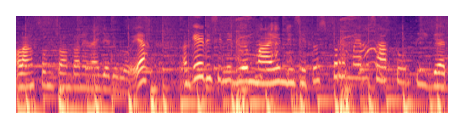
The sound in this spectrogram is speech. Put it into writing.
langsung tontonin aja dulu ya. Oke, di sini gue main di situs permen 138.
